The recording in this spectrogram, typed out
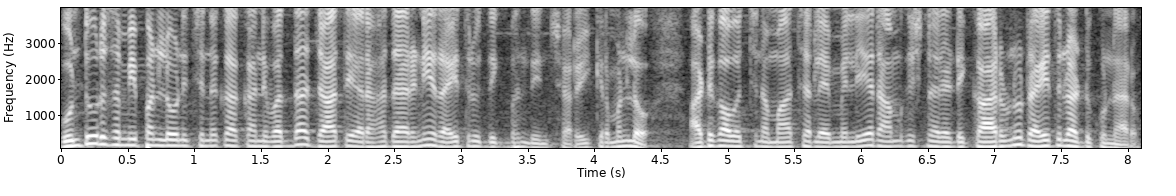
గుంటూరు సమీపంలోని చిన్నకాకాని వద్ద జాతీయ రహదారిని రైతులు దిగ్బంధించారు. ఈ క్రమంలో అటుగా వచ్చిన మాచర్ల ఎమ్మెల్యే రామకృష్ణారెడ్డి కారును రైతులు అడ్డుకున్నారు.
